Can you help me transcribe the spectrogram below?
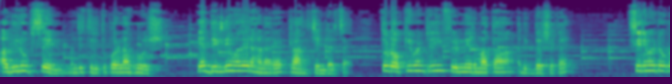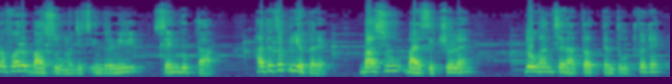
अभिरूप सेन म्हणजे त्रितुपर्णा घोष या दिल्लीमध्ये राहणाऱ्या ट्रान्सजेंडरचा आहे. तो डॉक्युमेंटरी फिल्म निर्माता दिग्दर्शक आहे. सिनेमॅटोग्राफर बासू म्हणजेच इंद्रनील सेनगुप्ता हा त्याचा प्रियकर आहे. बासू बायसेक्शुअल आहे. दोघांचं नातं अत्यंत उत्कट आहे.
